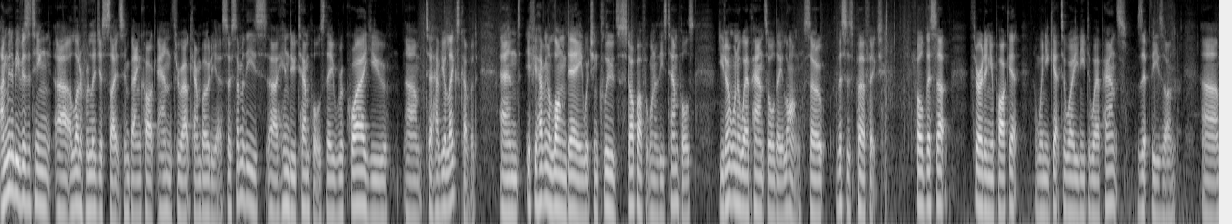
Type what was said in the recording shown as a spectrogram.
I'm going to be visiting uh, a lot of religious sites in Bangkok and throughout Cambodia. So some of these uh, Hindu temples, they require you um, to have your legs covered. And if you're having a long day, which includes a stop off at one of these temples, you don't want to wear pants all day long. So this is perfect. Fold this up, throw it in your pocket, and when you get to where you need to wear pants, zip these on. Uh,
